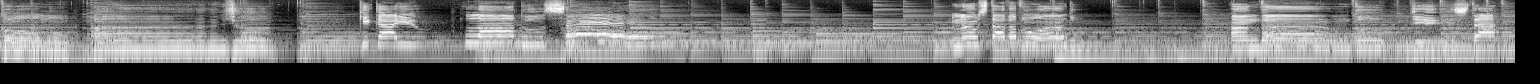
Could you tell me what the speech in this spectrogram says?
Como um anjo que caiu lá do céu. não estava voando, andando distraído.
